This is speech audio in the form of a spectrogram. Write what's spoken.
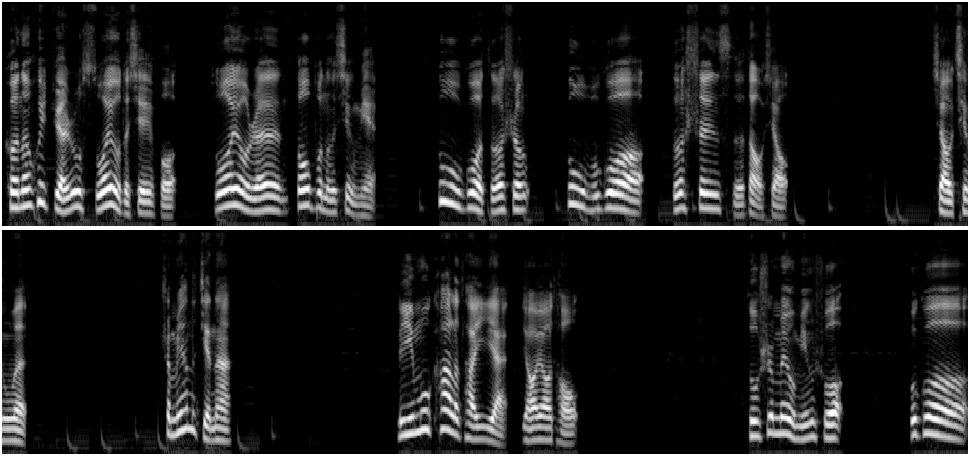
可能会卷入所有的仙佛，所有人都不能幸免。渡过则生，渡不过则身死道消。小青问：“什么样的劫难？”李牧看了他一眼，摇摇头。祖师没有明说，不过。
